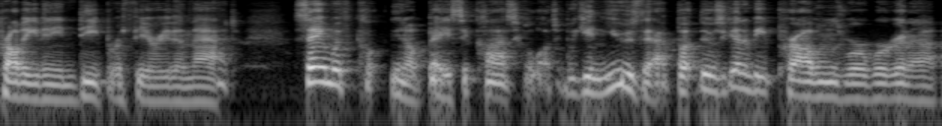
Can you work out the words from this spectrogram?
probably even a deeper theory than that. Same with you know basic classical logic. We can use that, but there's going to be problems where we're going to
